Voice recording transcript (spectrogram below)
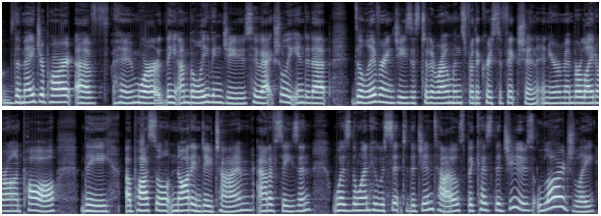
the major part of whom were the unbelieving Jews who actually ended up delivering Jesus to the Romans for the crucifixion. And you remember later on, Paul, the apostle, not in due time, out of season, was the one who was sent to the Gentiles because the Jews largely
